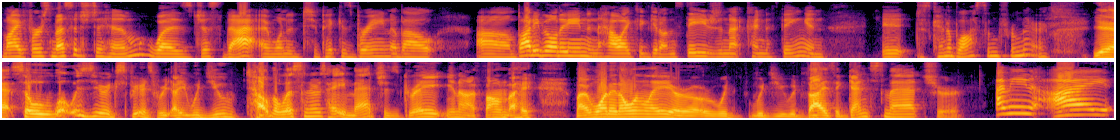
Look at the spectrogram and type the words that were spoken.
my first message to him was just that. I wanted to pick his brain about um, bodybuilding and how I could get on stage and that kind of thing. And it just kind of blossomed from there. yeah. So, what was your experience? Uh, would you tell the listeners, "Hey, match is great. You know, I found my my one and only," or, or would would you advise against match, or I mean, I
